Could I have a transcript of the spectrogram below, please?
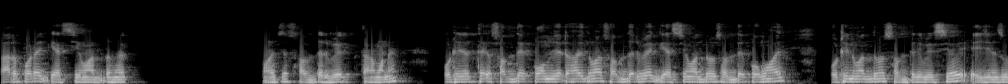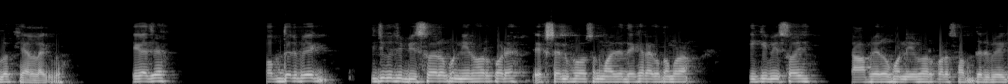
তারপরে গ্যাসীয় মাধ্যমে তোমার হচ্ছে শব্দের বেগ, তার মানে কঠিনের থেকে থেকে কম যেটা হয় তোমার, শব্দের বেগ গ্যাসীয় মাধ্যমে থেকে কম হয়। কঠিন মাধ্যমে সব থেকে বেশি হয়, এই জিনিসগুলো খেয়াল রাখবে। ঠিক আছে? শব্দের বেগ কিছু কিছু বিষয়ের উপর নির্ভর করে। এক্সট্রা ইনফরমেশন মাঝে দেখে রাখো তোমরা। কি কি বিষয়? চাপের উপর নির্ভর করে শব্দের বেগ।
